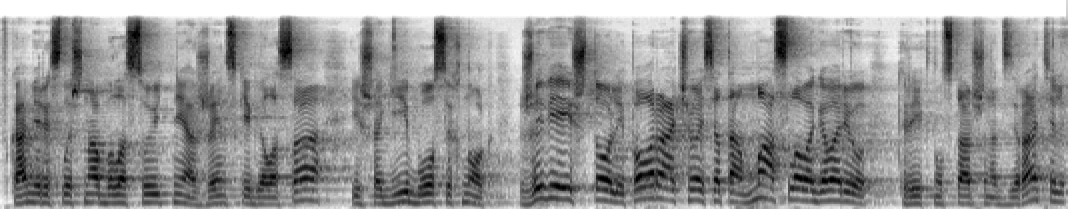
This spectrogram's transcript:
В камере слышна была суетня, женские голоса и шаги босых ног. «Живей, что ли? Поворачивайся там! Маслово, говорю! — крикнул старший надзиратель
